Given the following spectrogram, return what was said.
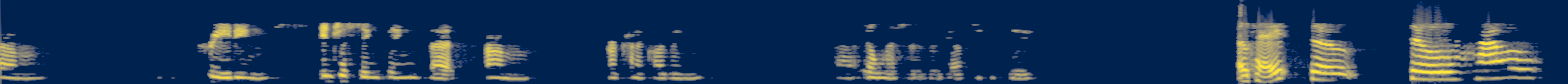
um creating interesting things that um are kind of causing uh, illnesses, I guess you could say. Okay, so so how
